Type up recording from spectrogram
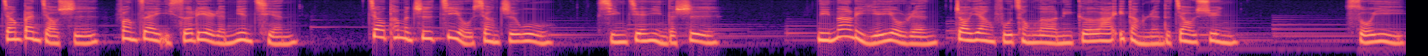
将绊脚石放在以色列人面前，叫他们吃既偶像之物，行奸淫的事。你那里也有人照样服从了尼哥拉一党人的教训，所以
